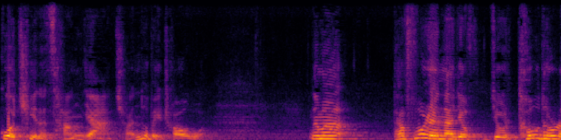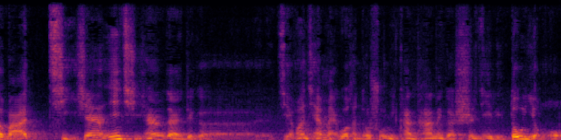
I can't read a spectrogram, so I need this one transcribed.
过去的藏家全都被抄过。那么他夫人呢，就就偷偷的把启先生，因为启先生在这个。解放前买过很多书，你看他那个事迹里都有，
